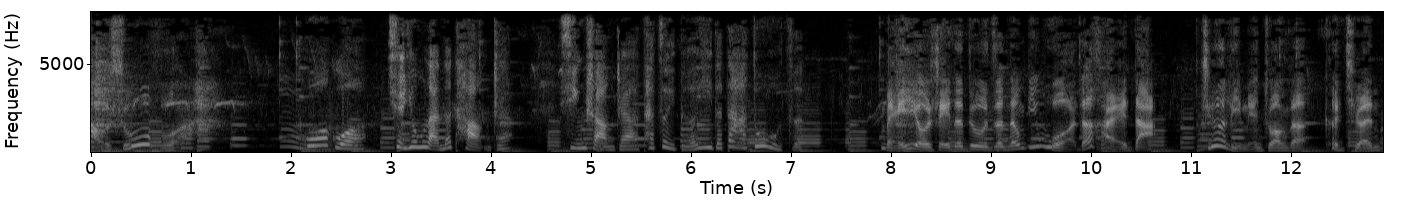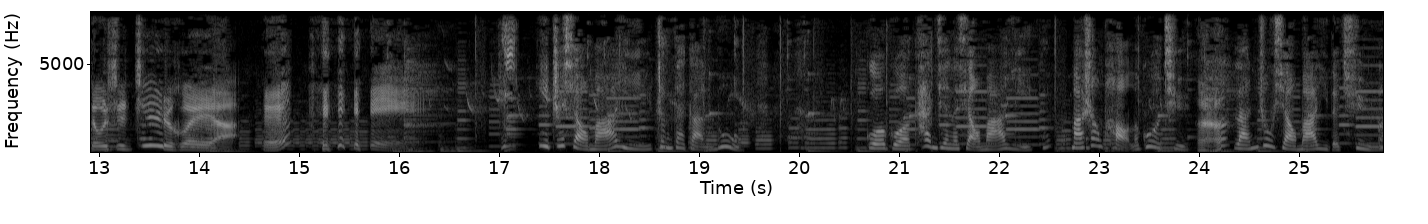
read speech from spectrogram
好舒服啊！蝈蝈却慵懒地躺着，欣赏着它最得意的大肚子。没有谁的肚子能比我的还大，这里面装的可全都是智慧呀！哎，嘿嘿嘿嘿！一只小蚂蚁正在赶路，蝈蝈看见了小蚂蚁，马上跑了过去，拦住小蚂蚁的去路。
